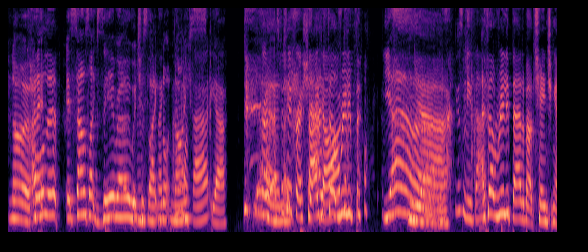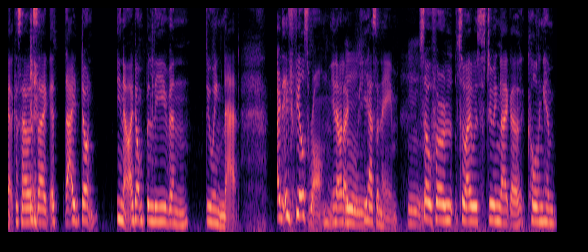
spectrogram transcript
No, and Call it, it. it sounds like zero, which mm, is like, Like, not I don't want nice. that. Yeah. Yeah, Especially like- for a shy I dog. felt really. yeah. Yeah. He doesn't need that. I felt really bad about changing it because I was like, it, I don't, you know, I don't believe in doing that. I, it feels wrong, you know, like mm. he has a name. Mm. So for so I was doing like a calling him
